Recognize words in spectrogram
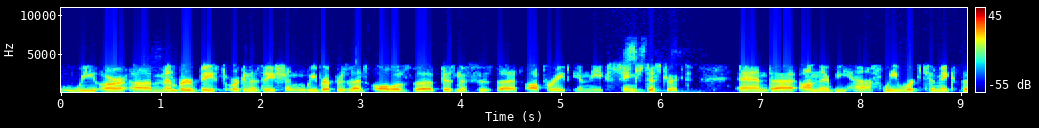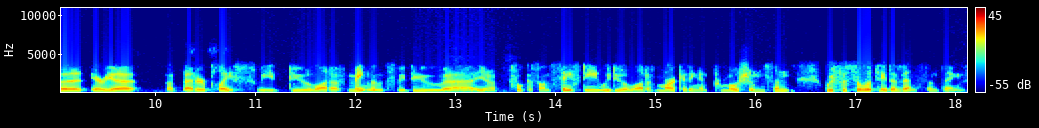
we are a member-based organization. We represent all of the businesses that operate in the Exchange District, and uh, on their behalf, we work to make the area a better place. We do a lot of maintenance. We do uh, you know focus on safety. We do a lot of marketing and promotions, and we facilitate events and things.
